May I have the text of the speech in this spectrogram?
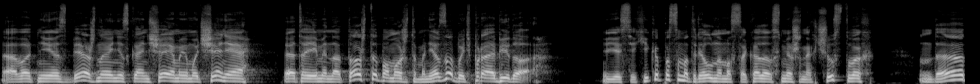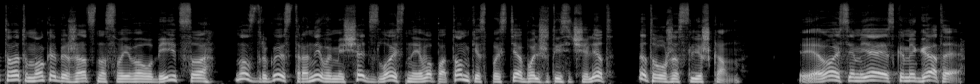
А вот неизбежное нескончаемое мучение – это именно то, что поможет мне забыть про обиду». Йосихико посмотрел на Масакада в смешанных чувствах. Да, тот мог обижаться на своего убийцу, но с другой стороны вымещать злость на его потомке спустя больше тысячи лет – это уже слишком. Его семья из Камигаты.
